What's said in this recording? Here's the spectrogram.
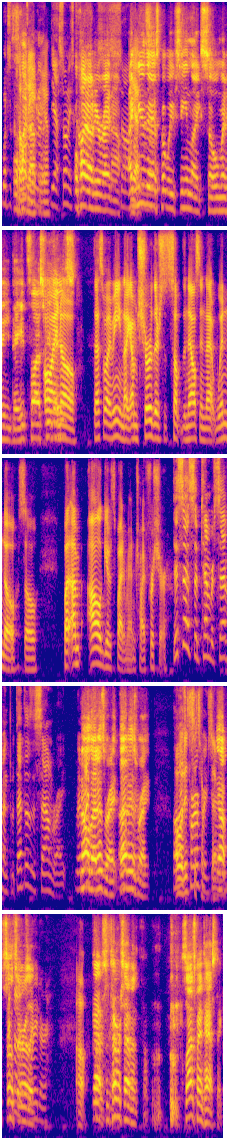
what's it We'll called? find out, Uh, yeah. Sony's. We'll find out here right now. So- I Yeah. knew this, but we've seen like so many dates last few Oh, days. I know. That's what I mean. Like I'm sure there's something else in that window. So, but I'm I'll give Spider-Man a try for sure. This says September seventh, but that doesn't sound right. It No, might that be. is right. That is Okay. right. Oh, oh, it that's is September perfect. 7th. then. Yep, so I it's thought it early. later. Oh, Yeah, September seventh. so that's fantastic.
